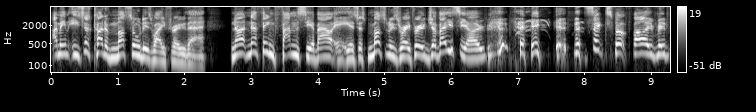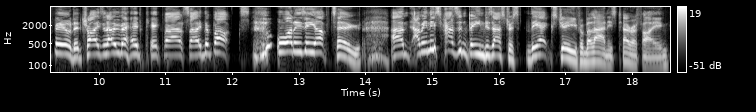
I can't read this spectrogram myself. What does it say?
I mean, he's just kind of muscled his way through there. No, nothing fancy about it. He has just muscled his way through. Gervasio, the, the six foot five midfielder, tries an overhead kick from outside the box. What is he up to? Um, I mean, this hasn't been disastrous. The XG for Milan is terrifying,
